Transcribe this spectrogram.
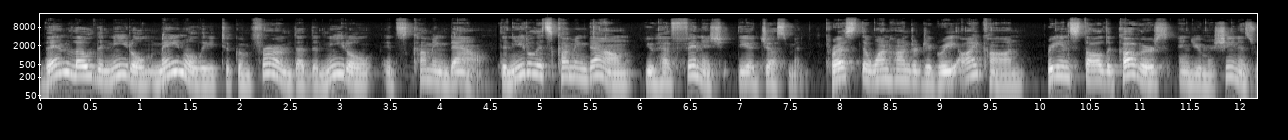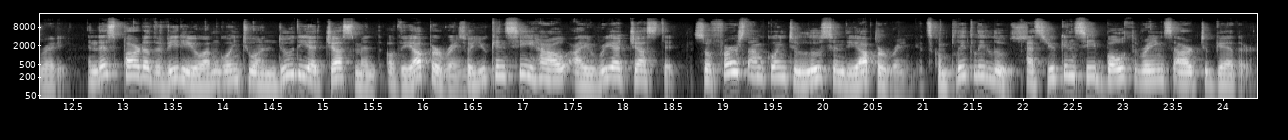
Then load the needle manually to confirm that the needle is coming down. The needle is coming down, you have finished the adjustment. Press the 100 degree icon Reinstall the covers and your machine is ready. In this part of the video, I'm going to undo the adjustment of the upper ring so you can see how I readjust it. So first I'm going to loosen the upper ring. It's completely loose. As you can see, both rings are together.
